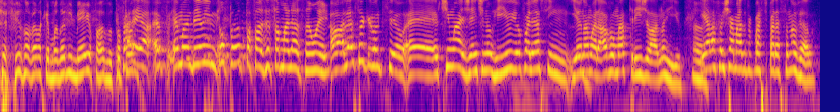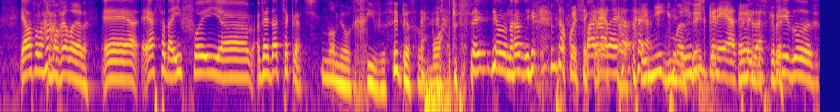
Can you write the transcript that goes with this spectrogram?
Você fez novela que mandando e-mail falando, tô Eu falei, pronto, ó, eu, eu mandei um e-mail. tô pronto pra fazer essa malhação aí. Olha só o que aconteceu. É, eu tinha um agente no Rio e eu falei assim, e eu namorava uma atriz lá no Rio. Ah. E ela foi chamada pra participar dessa novela. E ela falou, Que novela era? é, essa daí foi a, a Verdade Secretas. Nome horrível. Sempre essas bostas. Sempre tem um nome Sempre tem uma coisa secreta. paralelo. Enigma. Indiscreto, É, negócio indiscreto. perigoso.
